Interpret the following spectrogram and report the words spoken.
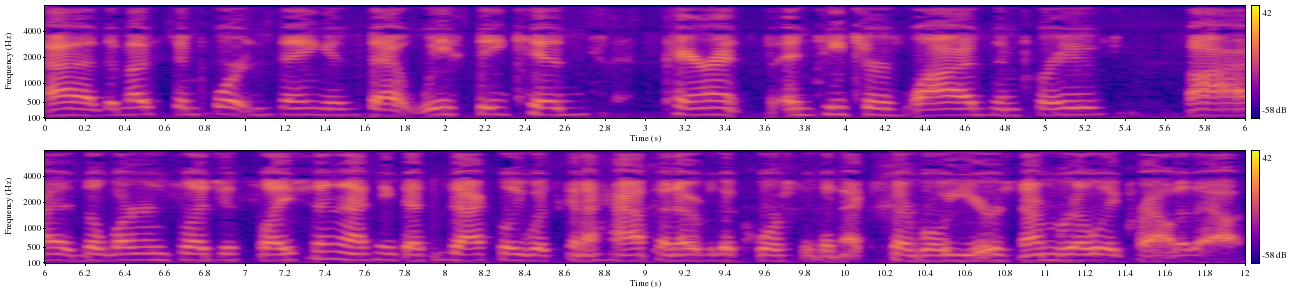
uh, the most important thing is that we see kids, parents, and teachers' lives improved by the LEARNS legislation. And I think that's exactly what's going to happen over the course of the next several years. And I'm really proud of that.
